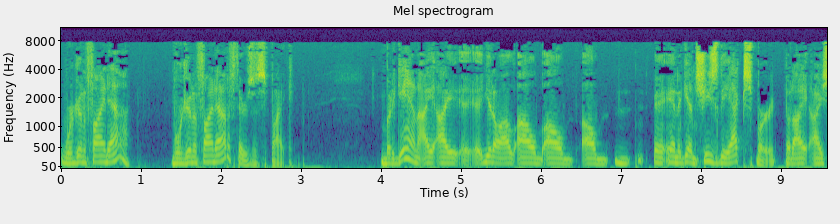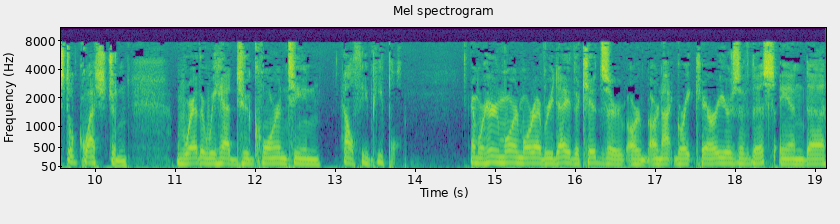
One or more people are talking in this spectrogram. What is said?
we're going to find out. We're going to find out if there's a spike. But again, I, I, you know, I'll, I'll, I'll, I'll, and again, she's the expert, but I, I still question whether we had to quarantine healthy people. And we're hearing more and more every day. The kids are, are, are not great carriers of this, and uh,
